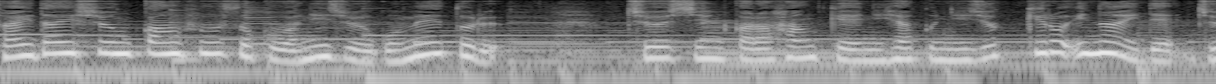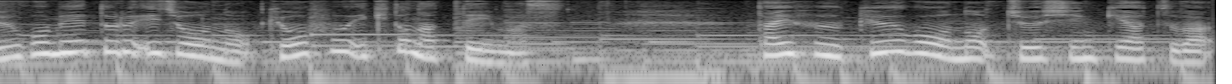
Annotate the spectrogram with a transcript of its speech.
最大瞬間風速は25メートル。中心から半径220キロ以内で15メートル以上の強風域となっています。台風9号の中心気圧は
